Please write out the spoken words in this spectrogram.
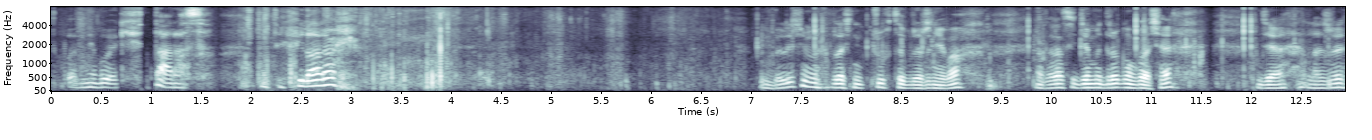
Tu pewnie był jakiś taras na tych filarach. Byliśmy w leśniczówce Breżniewa, a teraz idziemy drogą w lesie, gdzie leży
